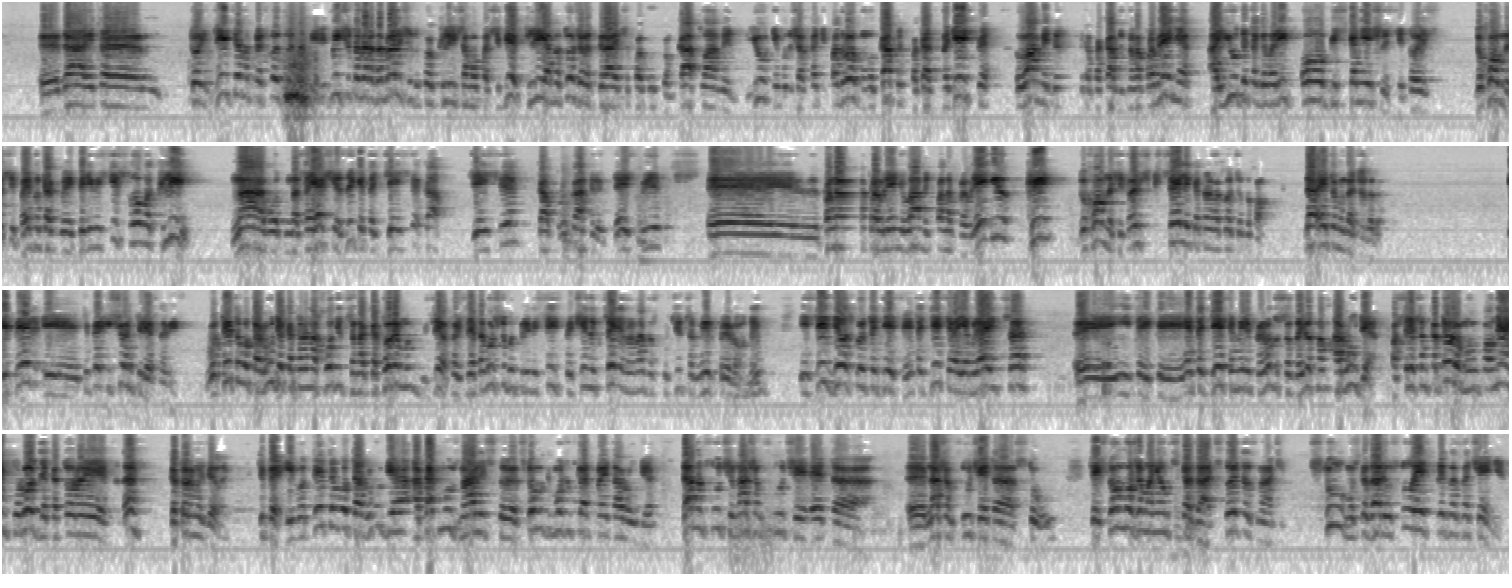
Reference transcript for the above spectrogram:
э, да, это, то есть действие, оно происходит в этом мире. Мы еще тогда разобрали, что такое кли само по себе. Кли, оно тоже разбирается по буквам. Кап, ламит, ют, не буду сейчас ходить подробно, но кап это показывает на действие, ламит это показывает на направление, а ют это говорит о бесконечности, то есть духовности. Поэтому как бы перевести слово кли на вот настоящий язык это действие, кап, действие, кап, рука, действие, э, по направлению, ламит по направлению к духовности, то есть к цели, которая находится в духовности. Да, это мы начали задать. Теперь, и, теперь еще интересная вещь. Вот это вот орудие, которое находится, на котором мы взяли, то есть для того, чтобы привести из причины к цели, нам надо спуститься в мир природы. И здесь делать какое-то действие. Это действие является, э, и, это действие в мире природы создает нам орудие, посредством которого мы выполняем ту роль, для которой, да, которую мы делаем. Теперь, и вот это вот орудие, а как мы узнали, что, что мы можем сказать про это орудие? В данном случае, в нашем случае это, э, в нашем случае это стул. То есть, что мы можем о нем сказать? Что это значит? Стул, мы сказали, у стула есть предназначение.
